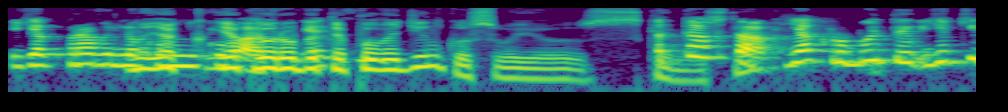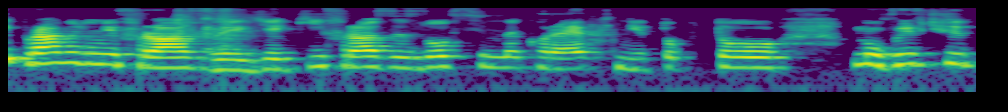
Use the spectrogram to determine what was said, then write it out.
як правильно Ну, як, комунікувати. як ви робите які- поведінку свою з кимось? Так, так, як робити, які правильні фрази, які фрази зовсім некоректні. Тобто, ну, вивчи,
